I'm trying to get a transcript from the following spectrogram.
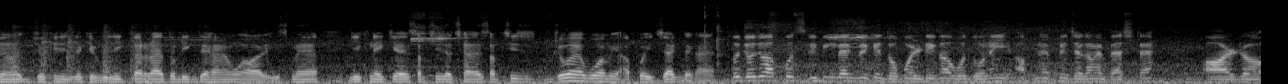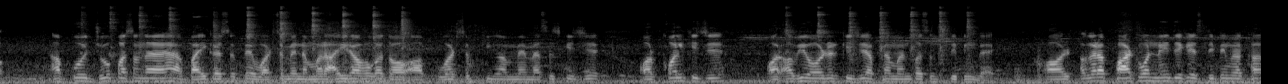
जो कि देखिए लीक कर रहा है तो लीक दिखाया हूँ, और इसमें लीक नहीं किया है, सब चीज़ अच्छा है, सब चीज़ जो है, वो हमें आपको एग्जैक्ट दिखाया है। तो जो जो आपको स्लीपिंग बैग देखे दो क्वालिटी का, वो दोनों ही अपने अपनी जगह में बेस्ट है। और आपको जो पसंद आया है आप बाई कर सकते हैं। व्हाट्सएप में नंबर आ ही रहा होगा तो आप व्हाट्सएप की में मैसेज कीजिए और कॉल कीजिए और अभी ऑर्डर कीजिए अपना मनपसंद स्लीपिंग बैग और अगर आप पार्ट वन नहीं देखे स्लीपिंग बैग का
